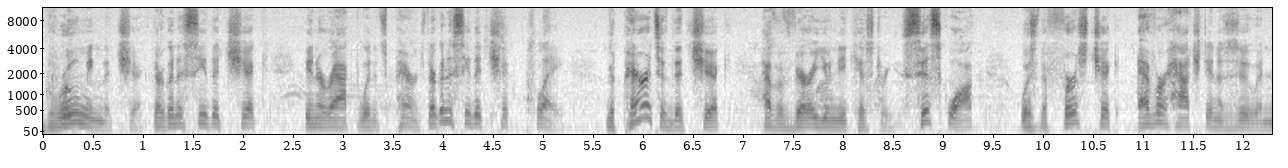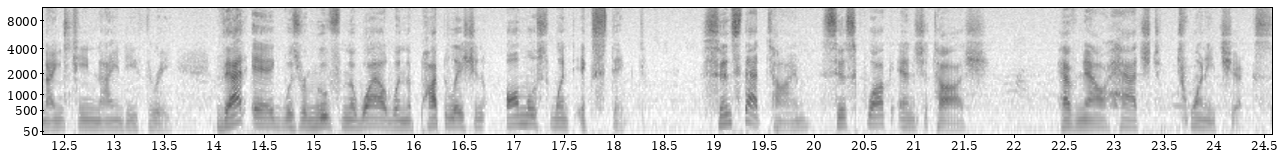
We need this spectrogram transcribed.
grooming the chick. They're going to see the chick interact with its parents. They're going to see the chick play. The parents of the chick have a very unique history. Sis was the first chick ever hatched in a zoo in 1993. That egg was removed from the wild when the population almost went extinct. Since that time, Sis and Shatash have now hatched 20 chicks.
